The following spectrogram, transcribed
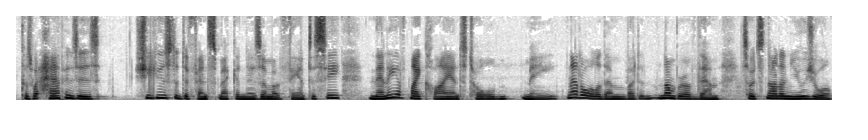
Because what happens is she used the defense mechanism of fantasy. Many of my clients told me, not all of them, but a number of them, so it's not unusual,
